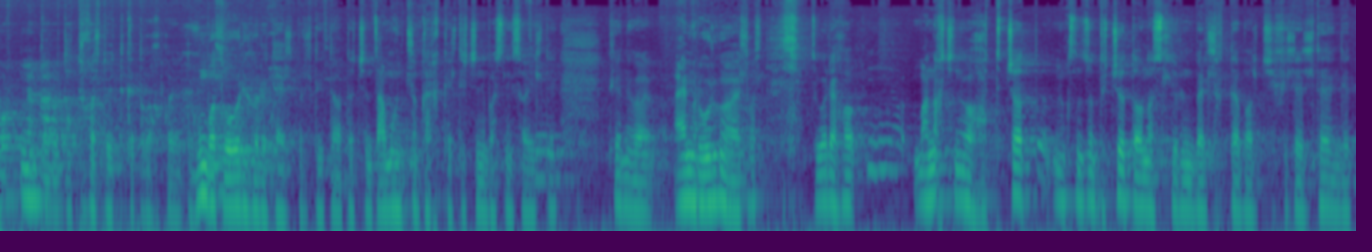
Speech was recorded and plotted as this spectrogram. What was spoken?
3000 гаруй тодорхойлт байдаг гэдэг байгаа байхгүй юу. Хүн болго өөрийнхөө тайлбарладаг. Тэгээ одоо чинь зам хөндлөн гарах тэр чинь бас нэг соёл тийм. Тэгэхээр нөгөө амар өргөн ойлголт. Зүгээр яг манайх ч нөгөө хотчоод 1940-од оноос л ер нь барилгатай болж эхлээл тийм. Ингээд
